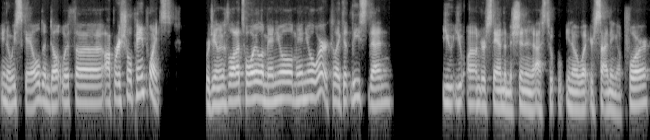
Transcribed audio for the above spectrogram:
you know we scaled and dealt with uh, operational pain points. We're dealing with a lot of toil and manual manual work. Like at least then you you understand the mission and as to you know what you're signing up for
